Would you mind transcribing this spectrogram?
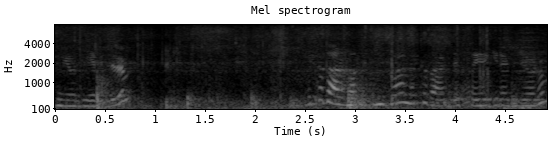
düşünüyor diyebilirim. Ne kadar vaktimiz var, ne kadar detaya girebiliyorum?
